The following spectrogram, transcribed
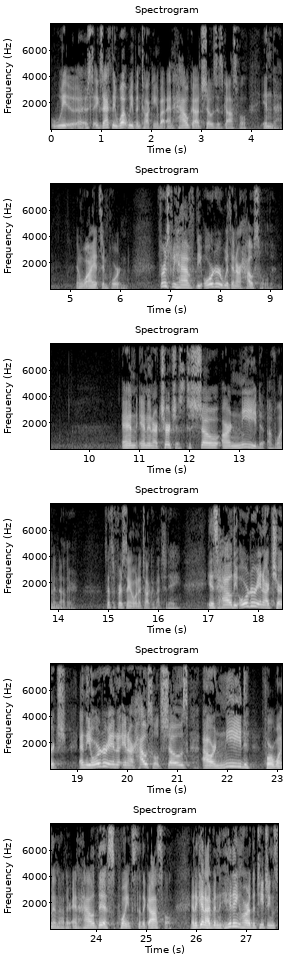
we, uh, exactly what we've been talking about and how God shows his gospel in that and why it's important. First, we have the order within our household and, and in our churches to show our need of one another. So that's the first thing I want to talk about today is how the order in our church and the order in, in our household shows our need for one another and how this points to the gospel. And again, I've been hitting hard the teachings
